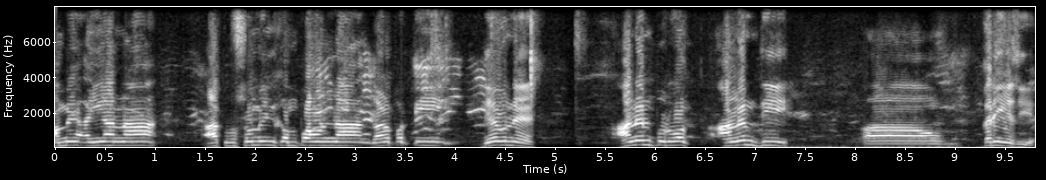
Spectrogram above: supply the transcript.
અમે અહીંયાના આ કૃષ્ણમિલ કમ્પાઉન્ડના ગણપતિ દેવને આનંદપૂર્વક આનંદથી કરીએ છીએ.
